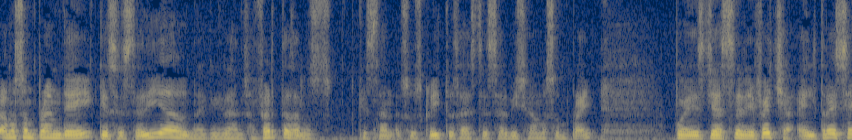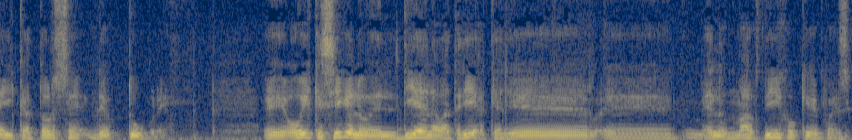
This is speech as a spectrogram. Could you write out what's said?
Amazon Prime Day, que es este día, donde hay grandes ofertas a los que están suscritos a este servicio de Amazon Prime, pues ya tiene fecha, el 13 y 14 de octubre. Eh, hoy que sigue lo del día de la batería, que ayer eh, Elon Musk dijo que pues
